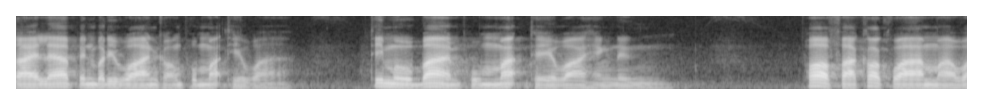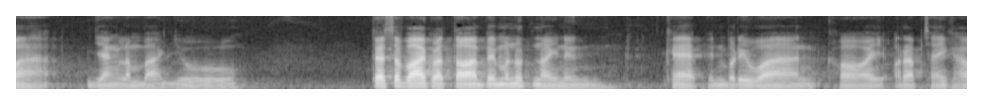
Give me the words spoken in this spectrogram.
ตายแล้วเป็นบริวารของภูมะเทวา ที่หมู่บ้านภูมะเทวาแห่งหนึ่ง พ่อฝากข้อความมาว่ายังลำบากอยู่ แต่สบายกว่าตอนเป็นมนุษย์หน่อยหนึ่ง แค่เป็นบริวารคอยรับใช้เขา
